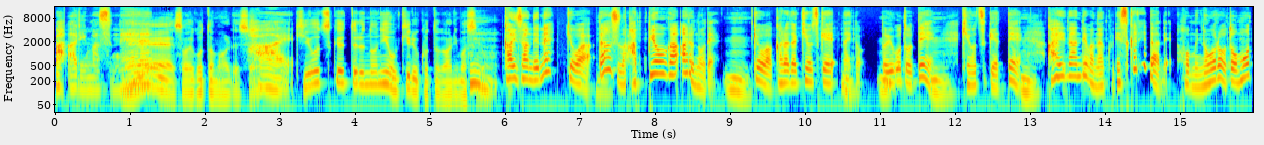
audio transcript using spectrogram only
あ、ありますね。ねえそういうこともあるでしょう。はい。気をつけてるのに起きることがありますよ。うん解散でね、今日はダンスの発表があるので、うん。今日は体気をつけないと、うんということで、うん気をつけて、うん階段ではなくエスカレーターでホームに登ろうと思っ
